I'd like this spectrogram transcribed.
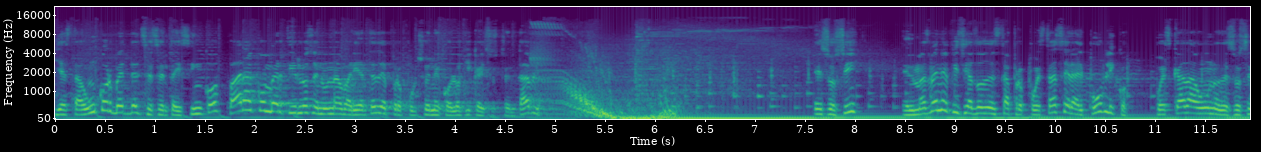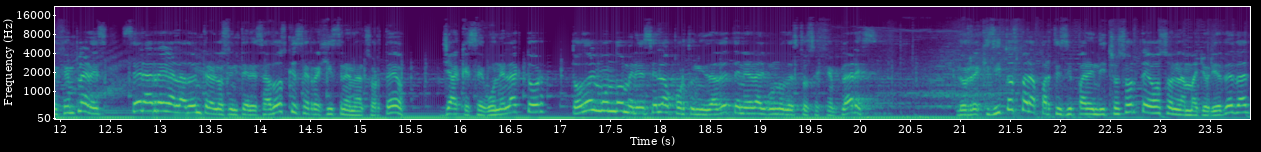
y hasta un Corvette del 65 para convertirlos en una variante de propulsión ecológica y sustentable. Eso sí, el más beneficiado de esta propuesta será el público, pues cada uno de esos ejemplares será regalado entre los interesados que se registren al sorteo, ya que según el actor, todo el mundo merece la oportunidad de tener alguno de estos ejemplares. Los requisitos para participar en dicho sorteo son la mayoría de edad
